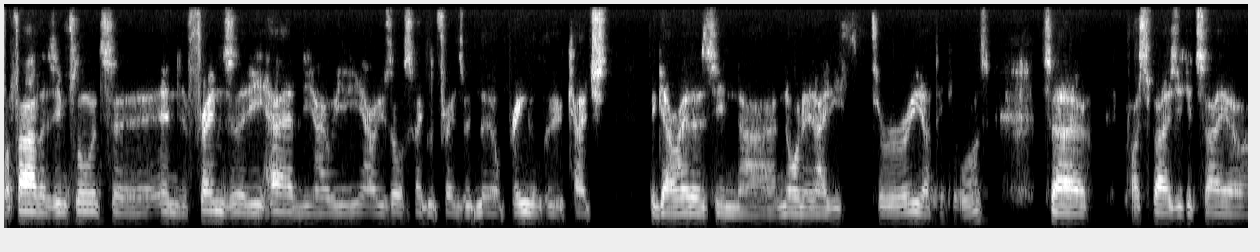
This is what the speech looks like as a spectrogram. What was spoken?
my father's influence uh, and the friends that he had, you know, he you know he was also good friends with Neil Pringle, who coached the Goannas in uh, 1983, I think it was. So I suppose you could say I,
